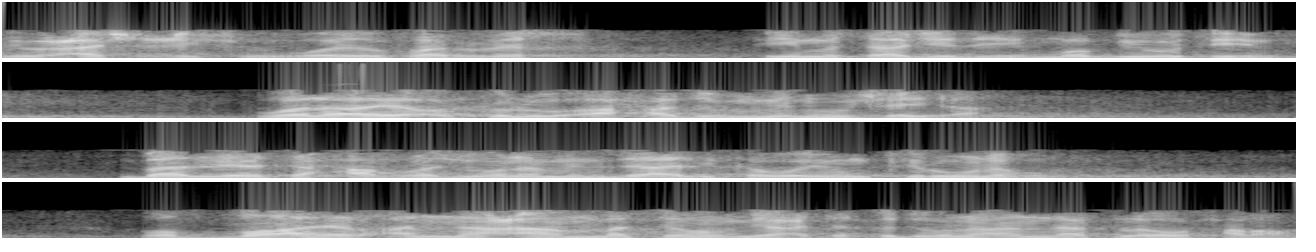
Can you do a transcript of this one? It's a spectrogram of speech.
يعشعش ويفرخ في مساجدهم وبيوتهم ولا يأكل أحد منه شيئا بل يتحرجون من ذلك وينكرونه والظاهر أن عامتهم يعتقدون أن أكله حرام.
